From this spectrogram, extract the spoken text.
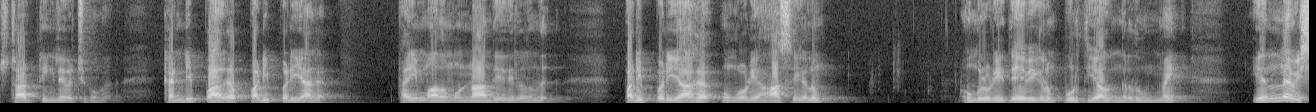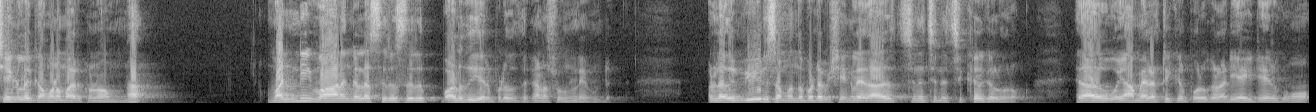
ஸ்டார்டிங்லேயே வச்சுக்கோங்க. கண்டிப்பாக படிப்படியாக தை மாதம் ஒன்றாம் தேதியிலிருந்து படிப்படியாக உங்களுடைய ஆசைகளும் உங்களுடைய தேவைகளும் பூர்த்தியாகுங்கிறது உண்மை. என்ன விஷயங்களில் கவனமாக இருக்கணும் அப்படின்னா வண்டி வாகனங்களில் சிறு சிறு பழுது ஏற்படுவதற்கான சூழ்நிலை உண்டு. அல்லது வீடு சம்மந்தப்பட்ட விஷயங்கள் ஏதாவது சின்ன சின்ன சிக்கல்கள் வரும். ஏதாவது ஓயாமல் எலக்ட்ரிக்கல் பொருட்கள் அடியாகிட்டே இருக்கும்.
